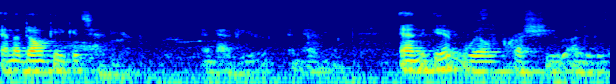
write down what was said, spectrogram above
And the donkey gets heavier and heavier and heavier. And it will crush you under the weight.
